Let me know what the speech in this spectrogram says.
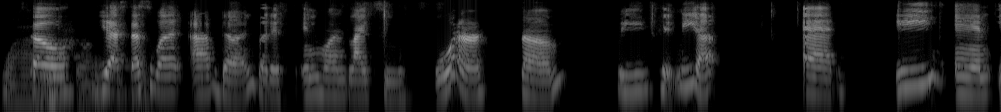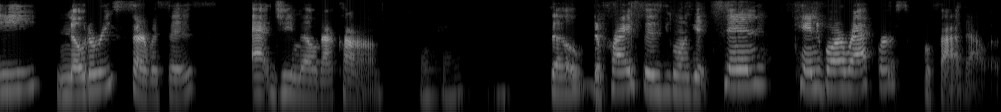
Wow. So yes, that's what I've done. But if anyone like to order some, please hit me up at E and E Notary Services at gmail.com. Okay. So the price is you're gonna get 10 candy bar wrappers for five dollars.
